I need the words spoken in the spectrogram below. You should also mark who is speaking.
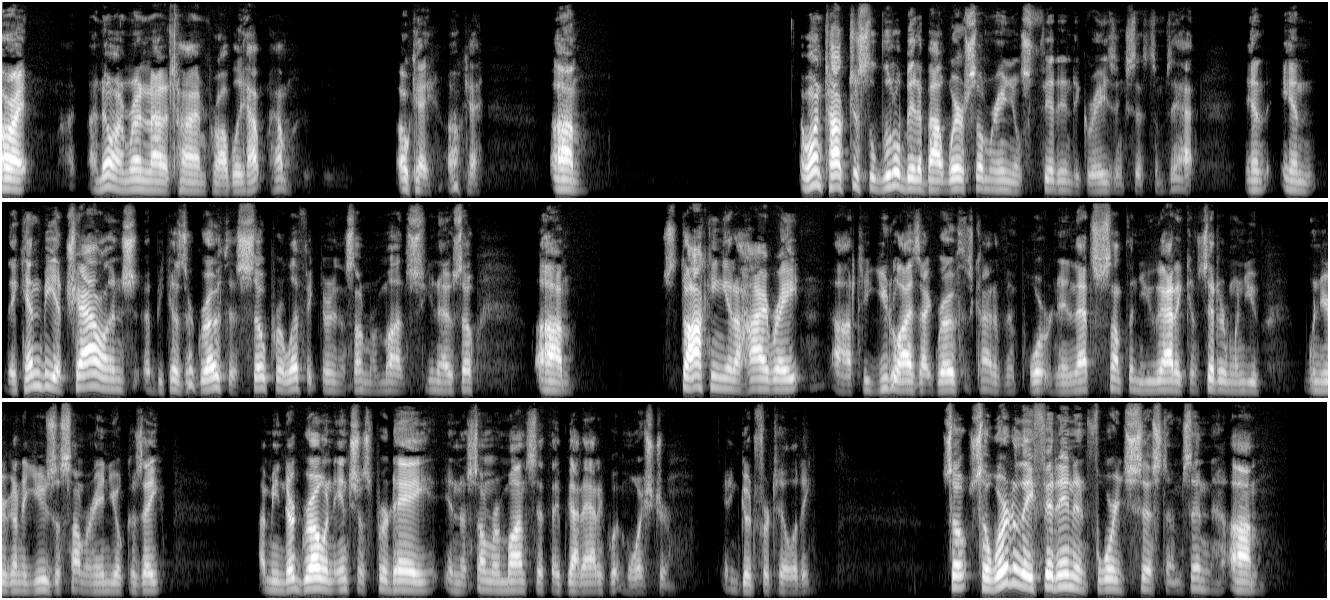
Speaker 1: All right. I know I'm running out of time probably. How, how Okay, okay. Um, I want to talk just a little bit about where summer annuals fit into grazing systems at. And, and they can be a challenge uh, because their growth is so prolific during the summer months, you know. So um, stocking at a high rate uh, to utilize that growth is kind of important, and that's something you got to consider when you when you're going to use a summer annual because they, I mean, they're growing inches per day in the summer months if they've got adequate moisture and good fertility. So, so where do they fit in in forage systems? And um,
